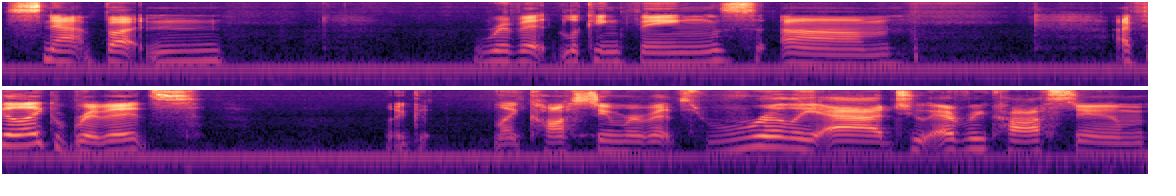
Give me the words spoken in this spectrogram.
snap button rivet looking things. Um, I feel like rivets, like like costume rivets, really add to every costume.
